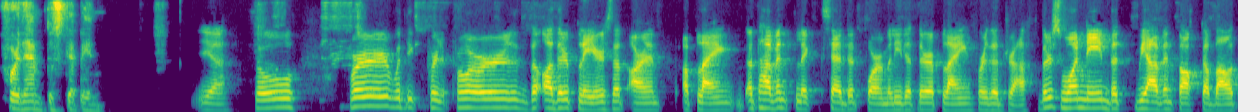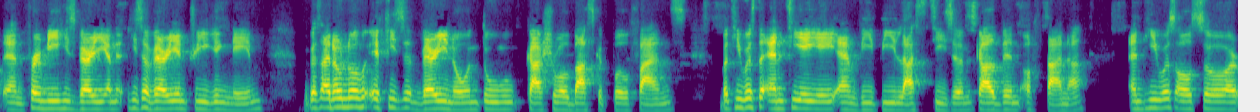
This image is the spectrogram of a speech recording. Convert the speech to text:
for them to step in. Yeah. So for the, for, for the other players that aren't applying that haven't like said it formally that they're applying for the draft there's one name that we haven't talked about and for me he's very he's a very intriguing name because i don't know if he's very known to casual basketball fans but he was the ncaa mvp last season calvin oftana and he was also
